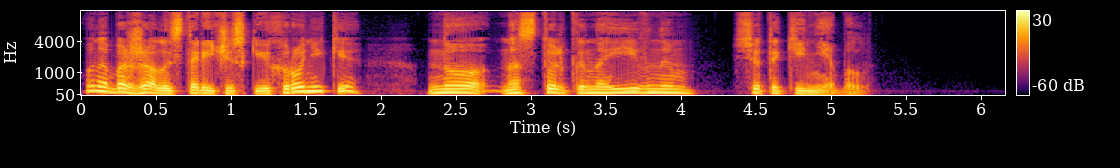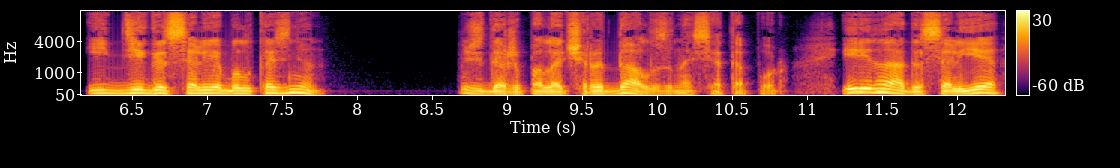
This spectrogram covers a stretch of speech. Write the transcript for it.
Он обожал исторические хроники, но настолько наивным все-таки не был. И Диго Салье был казнен. Пусть даже палач рыдал, занося топор. И Ренада Салье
